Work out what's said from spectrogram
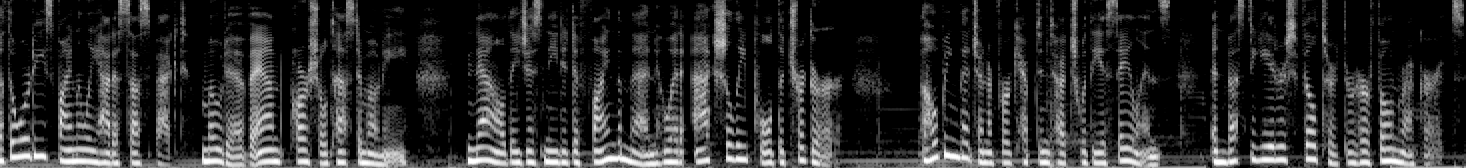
Authorities finally had a suspect, motive, and partial testimony. Now they just needed to find the men who had actually pulled the trigger. Hoping that Jennifer kept in touch with the assailants, investigators filtered through her phone records.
